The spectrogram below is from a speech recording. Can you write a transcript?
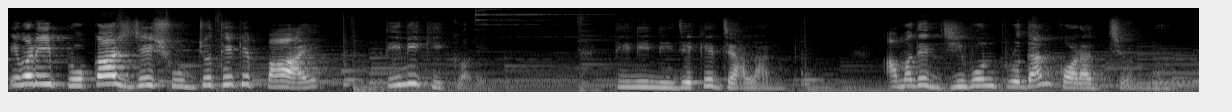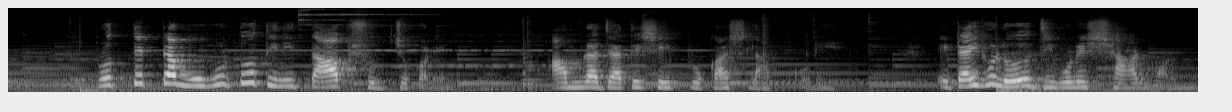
এবার এই প্রকাশ যে সূর্য থেকে পায়, তিনি কি করেন? তিনি নিজেকে জ্বালান। আমাদের জীবন প্রদান করার জন্য। প্রত্যেকটা মুহূর্ত তিনি তাপ সহ্য করেন। আমরা যাতে সেই প্রকাশ লাভ করি। এটাই হলো জীবনের সার মর্ম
